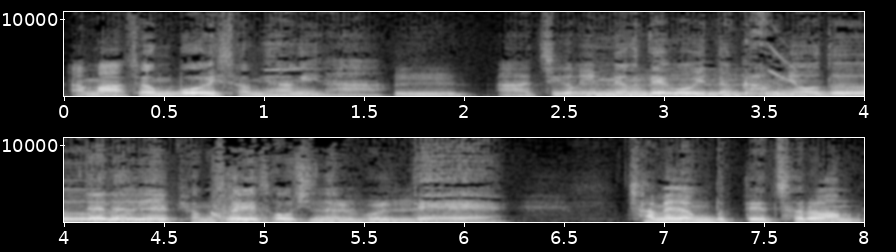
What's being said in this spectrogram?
아마 정부의 성향이나 음. 아, 지금 임명되고 있는 강요들의 네네네. 평소의 소신을 볼 때 참여정부 때처럼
